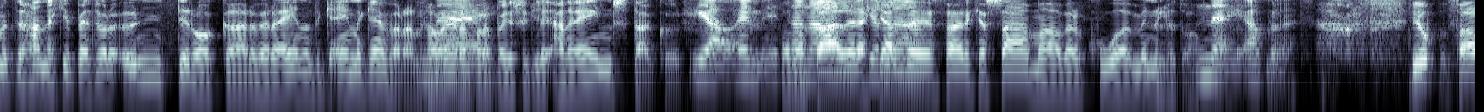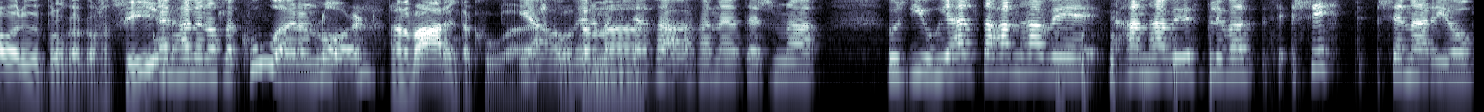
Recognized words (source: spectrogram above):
myndi hann ekki beint vera undir okkar vera eina, eina gemveran þá er hann Nei. bara basically, hann er einstakur. Já, einmitt. Þannig að það er ekki alveg það er ekki að sama að vera kúað minnulhutu Nei, akkurat. Jú, þá erum við búin að ganga frá því. En hann er náttúrulega kúaður hann Lorne. Hann var enda kúað Já, sko, við erum ekki að segja það. Þannig að þetta er svona Þú veist, jú, ég held að hann hafi hann hafi upplifað sitt scenario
